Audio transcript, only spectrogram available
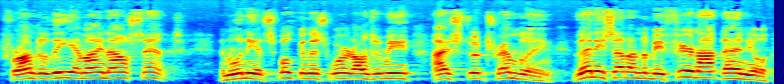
for unto thee am I now sent. And when he had spoken this word unto me, I stood trembling. Then he said unto me, Fear not, Daniel,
